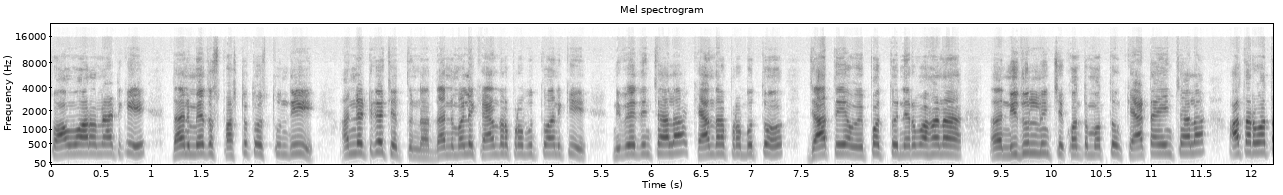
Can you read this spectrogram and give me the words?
సోమవారం నాటికి దాని మీద స్పష్టత వస్తుంది. అన్నట్టుగా చెప్తున్నారు. దాన్ని మళ్ళీ కేంద్ర ప్రభుత్వానికి నివేదించాలా? కేంద్ర ప్రభుత్వం జాతీయ విపత్తు నిర్వహణ నిధుల నుంచి కొంత మొత్తం కేటాయించాలా? ఆ తర్వాత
